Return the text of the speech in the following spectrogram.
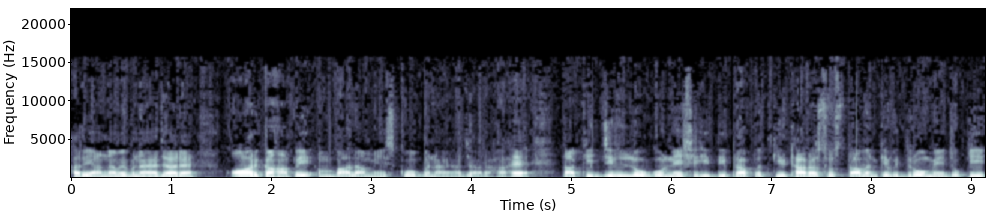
हरियाणा में बनाया जा रहा है। और कहाँ पे अंबाला में इसको बनाया जा रहा है, ताकि जिन लोगों ने शहीदी प्राप्त की अठारह के विद्रोह में, जो कि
